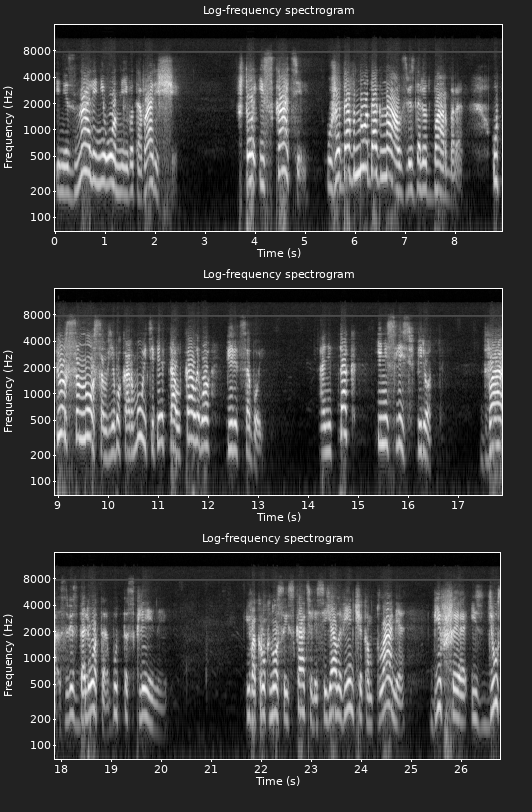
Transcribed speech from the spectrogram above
И не знали ни он, ни его товарищи, что искатель уже давно догнал звездолет Барбара, уперся носом в его корму и теперь толкал его перед собой. Они так и неслись вперед. Два звездолета, будто склеенные. И вокруг носа искателя сияло венчиком пламя, бившее из дюз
